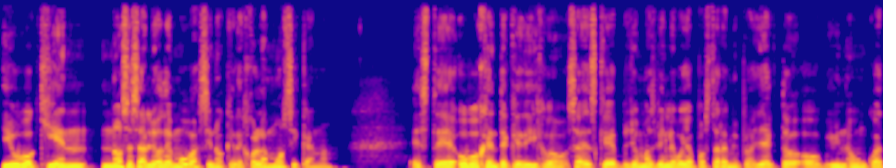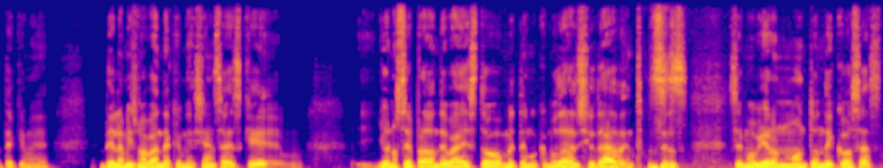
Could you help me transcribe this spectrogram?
Y hubo quien no se salió de Muba, sino que dejó la música, ¿no? Este, hubo gente que dijo, ¿sabes qué? Yo más bien le voy a apostar a mi proyecto, o un cuate que me, de la misma banda que me decían, ¿sabes qué? Yo no sé para dónde va esto, me tengo que mudar de ciudad. Entonces se movieron un montón de cosas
